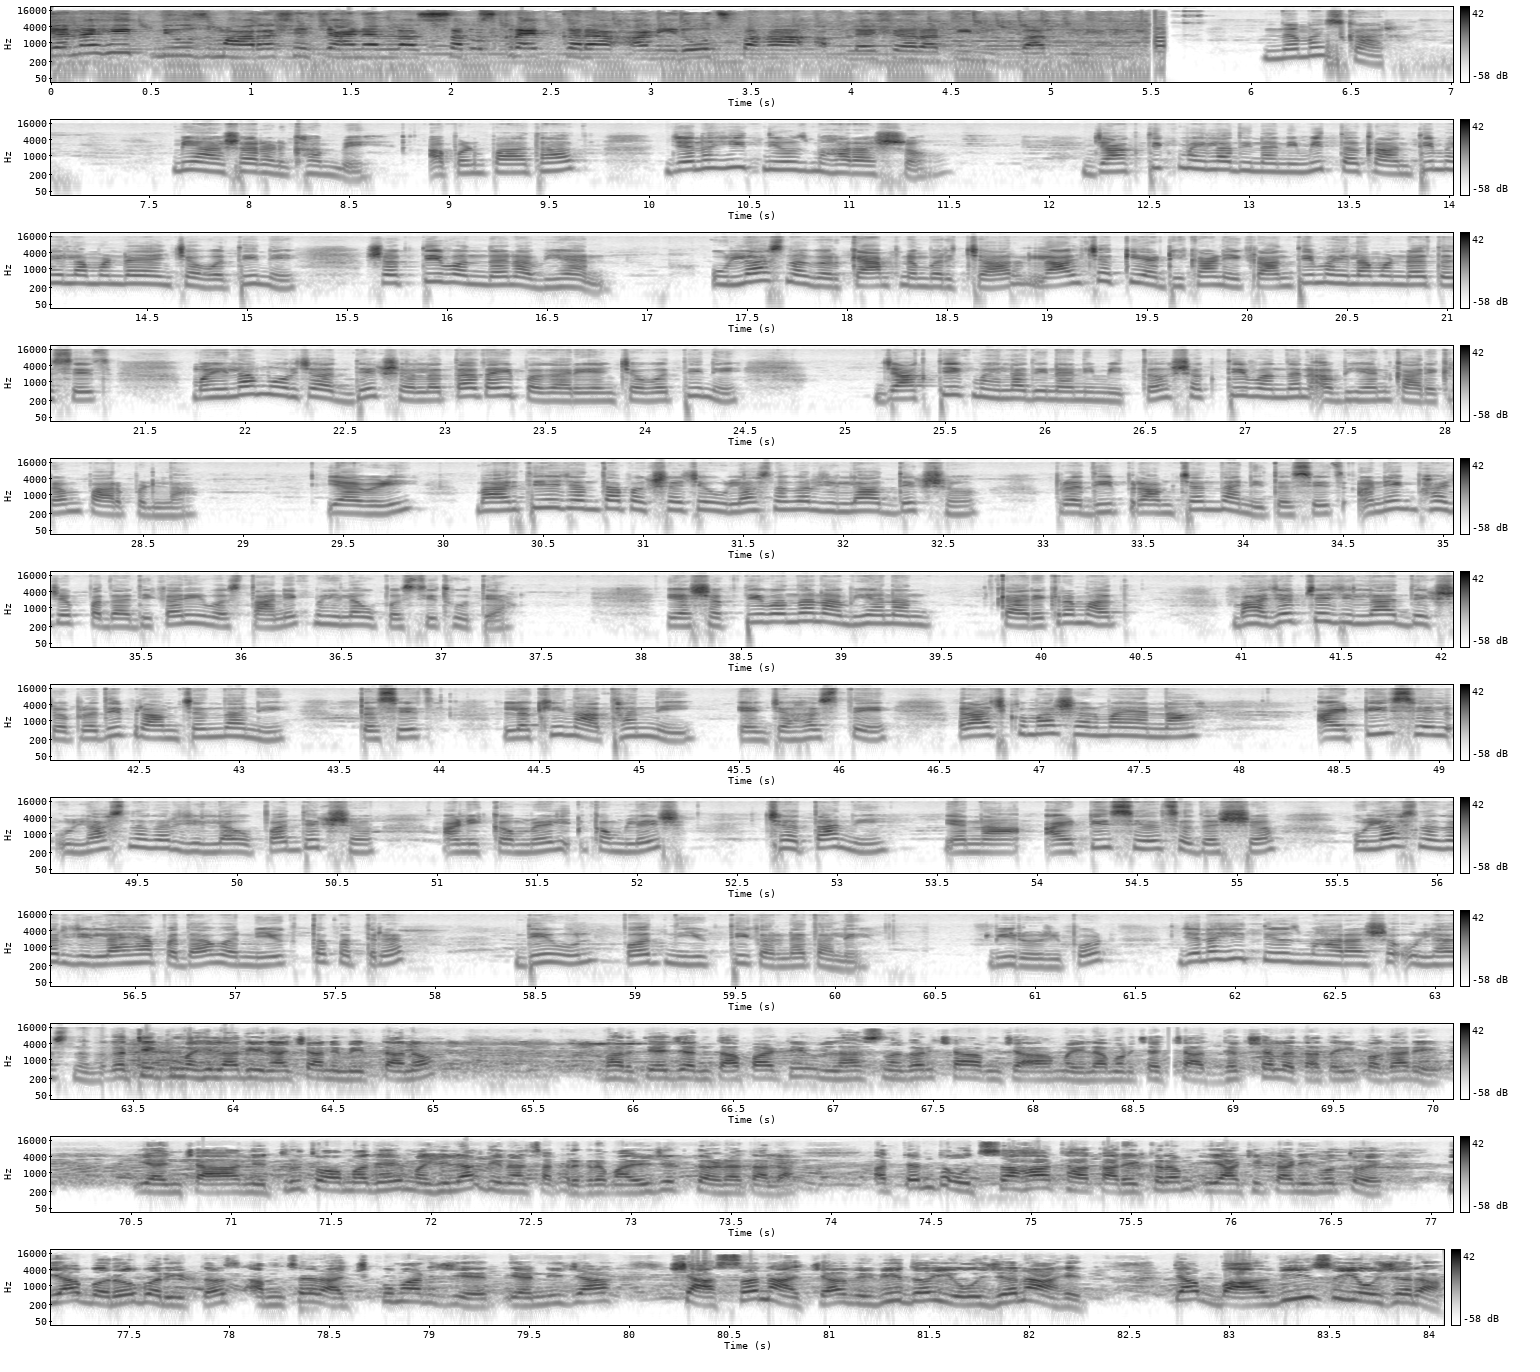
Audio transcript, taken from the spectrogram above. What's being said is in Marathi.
जनहित न्यूज महाराष्ट्र चॅनलला सबस्क्राईब करा आणि रोज पहा आपल्या शहरातील बातम्या. नमस्कार. मी आशा रणखांबे. आपण पाहत आहात जनहित न्यूज महाराष्ट्र. जागतिक महिला दिनानिमित्त क्रांती महिला मंडळ यांच्या वतीने शक्तिवंदन अभियान. उल्हासनगर कॅम्प नंबर चार लालचक्की या ठिकाणी क्रांती महिला मंडळ तसेच महिला मोर्चा अध्यक्ष लताताई पगार यांच्या वतीने जागतिक महिला दिनानिमित्त शक्तिवंदन अभियान कार्यक्रम पार पडला. यावेळी भारतीय जनता पक्षाचे उल्हासनगर जिल्हा अध्यक्ष प्रदीप रामचंदानी तसेच अनेक भाजप पदाधिकारी व स्थानिक महिला उपस्थित होत्या. या शक्तिवंदन अभियान कार्यक्रमात भाजपचे जिल्हाध्यक्ष प्रदीप रामचंदानी तसेच लखीनाथांनी यांच्या हस्ते राजकुमार शर्मा यांना आय टी सेल उल्हासनगर जिल्हा उपाध्यक्ष आणि कमलेल कमलेश छतानी यांना आय टी सेल सदस्य उल्हासनगर जिल्हा ह्या पदावर नियुक्तपत्र देऊन पद नियुक्ती करण्यात आले. Bureau report Janhit news Maharashtra Ulhasnagar. जागतिक महिला दिनाच्या निमित्तानं भारतीय जनता पार्टी उल्हासनगरच्या आमच्या महिला मोर्चाच्या अध्यक्ष लताताई पगारे यांच्या नेतृत्वामध्ये महिला दिनाचा कार्यक्रम आयोजित करण्यात आला. अत्यंत उत्साहात हा कार्यक्रम या ठिकाणी होतोय. या बरोबरीतच आमचे राजकुमारजी आहेत यांनी ज्या शासनाच्या विविध योजना आहेत त्या बावीस योजना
